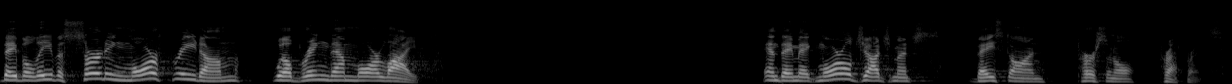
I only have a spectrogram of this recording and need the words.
They believe asserting more freedom will bring them more life. And they make moral judgments based on personal preference.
